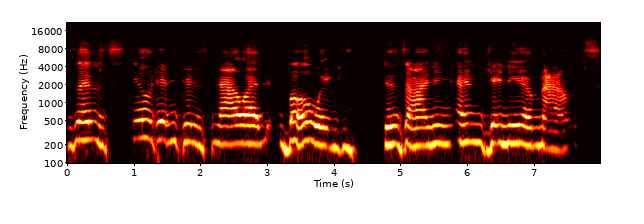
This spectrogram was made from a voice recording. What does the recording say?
the student is now at Boeing designing engineer mounts.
